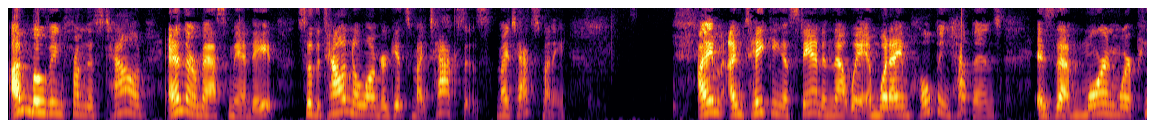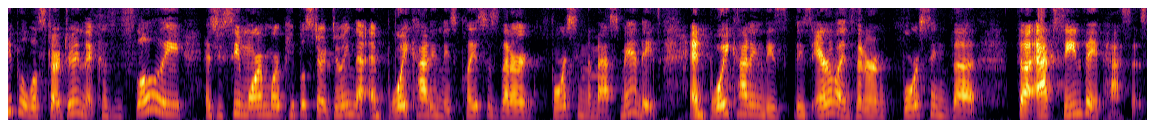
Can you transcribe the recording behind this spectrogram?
I'm moving from this town and their mask mandate, so the town no longer gets my taxes, my tax money. I'm I'm taking a stand in that way, and what I'm hoping happens is that more and more people will start doing that because slowly, as you see more and more people start doing that and boycotting these places that are enforcing the mask mandates and boycotting these these airlines that are enforcing the the vaccine vape passes,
